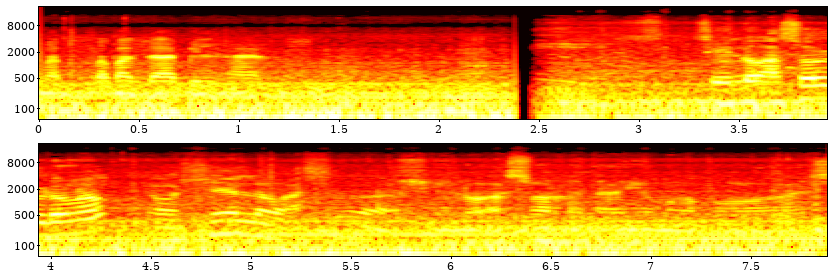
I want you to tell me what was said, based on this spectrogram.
mapapagabilhan. Silo Azul daw no? Oh, Shello, Asua. Silo Azul na tayo mga boss.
